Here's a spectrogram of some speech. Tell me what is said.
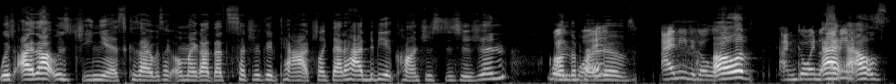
which I thought was genius because I was like, oh my God, that's such a good catch. Like that had to be a conscious decision Wait, on the part of I need to go. Look. all of I'm going to. I mean, Al's,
